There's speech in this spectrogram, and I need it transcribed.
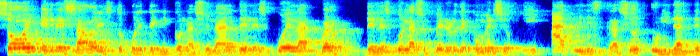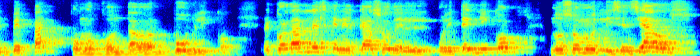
Soy egresado del Instituto Politécnico Nacional de la Escuela, bueno, de la Escuela Superior de Comercio y Administración, Unidad de PEPA, como contador público. Recordarles que en el caso del Politécnico no somos licenciados,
